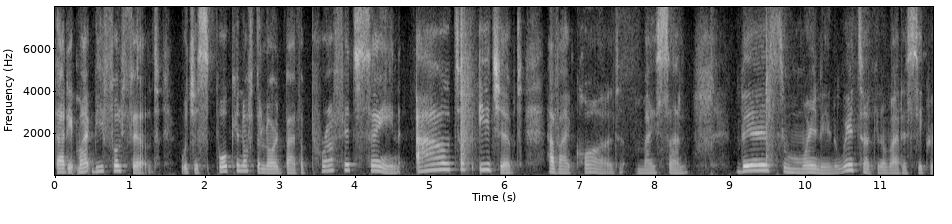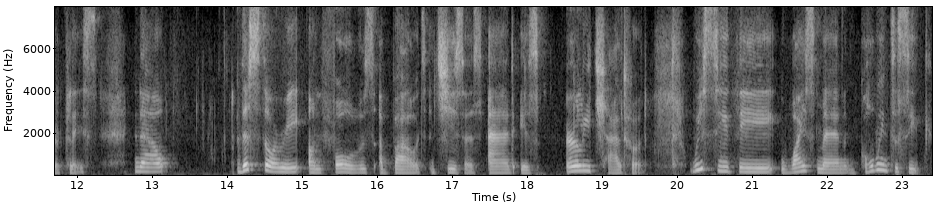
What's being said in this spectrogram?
that it might be fulfilled, which is spoken of the Lord by the prophet, saying, Out of Egypt have I called my son. This morning, we're talking about a secret place. Now, this story unfolds about Jesus and his early childhood. We see the wise men going to seek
